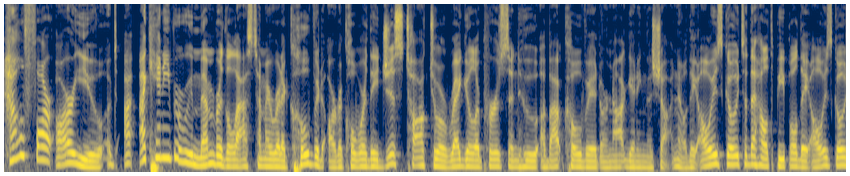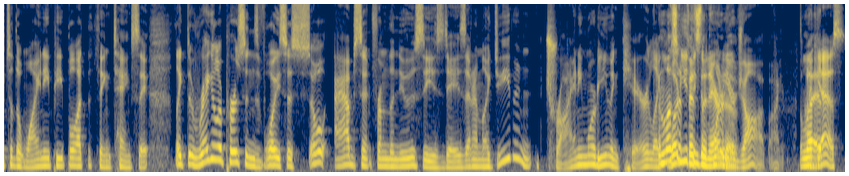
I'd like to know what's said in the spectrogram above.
How far are you? I, I can't even remember the last time I read a COVID article where they just talked to a regular person who about COVID or not getting the shot. No, they always go to the health people. They always go to the whiny people at the think tanks. They like the regular person's voice is so absent from the news these days that I'm like, do you even try anymore? Do you even care? Like, Unless what do you think the, the point of your job? I, Guess.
